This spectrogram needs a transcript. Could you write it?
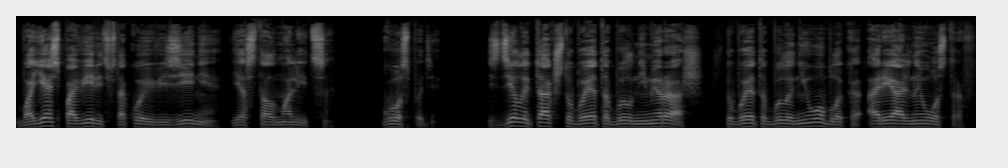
Боясь поверить в такое везение, я стал молиться. Господи, сделай так, чтобы это был не мираж, чтобы это было не облако, а реальный остров.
